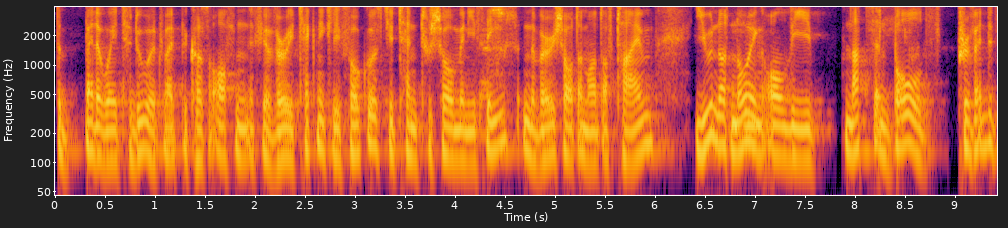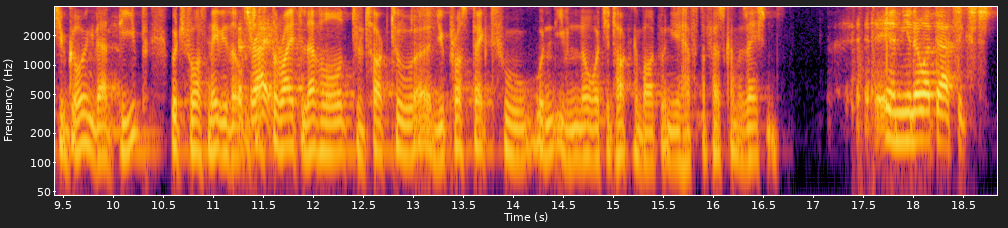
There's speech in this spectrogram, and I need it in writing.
the better way to do it, right? Because often if you're very technically focused, you tend to show many yes. things in a very short amount of time. You not knowing mm-hmm. all the nuts and bolts prevented you going that deep, which was maybe the, just right. the right level to talk to a new prospect who wouldn't even know what you're talking about when you have the first conversations. And you know what? That's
